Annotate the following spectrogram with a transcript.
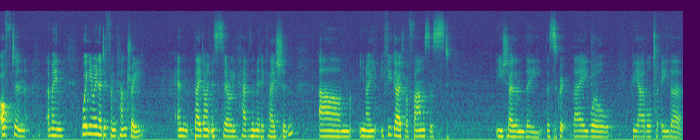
often, I mean, when you're in a different country and they don't necessarily have the medication, um, you know, if you go to a pharmacist, you show them the, the script, they will be able to either,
